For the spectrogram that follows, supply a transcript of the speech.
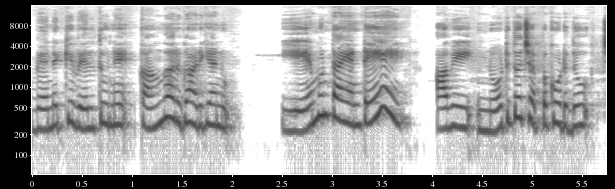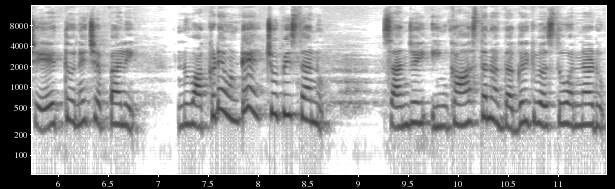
వెనక్కి వెళ్తూనే కంగారుగా అడిగాను. ఏముంటాయంటే? అవి నోటితో చెప్పకూడదు చేత్తోనే చెప్పాలి. నువ్వు అక్కడే ఉంటే చూపిస్తాను. సంజయ్ ఇంకాస్త నా దగ్గరికి వస్తూ అన్నాడు.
